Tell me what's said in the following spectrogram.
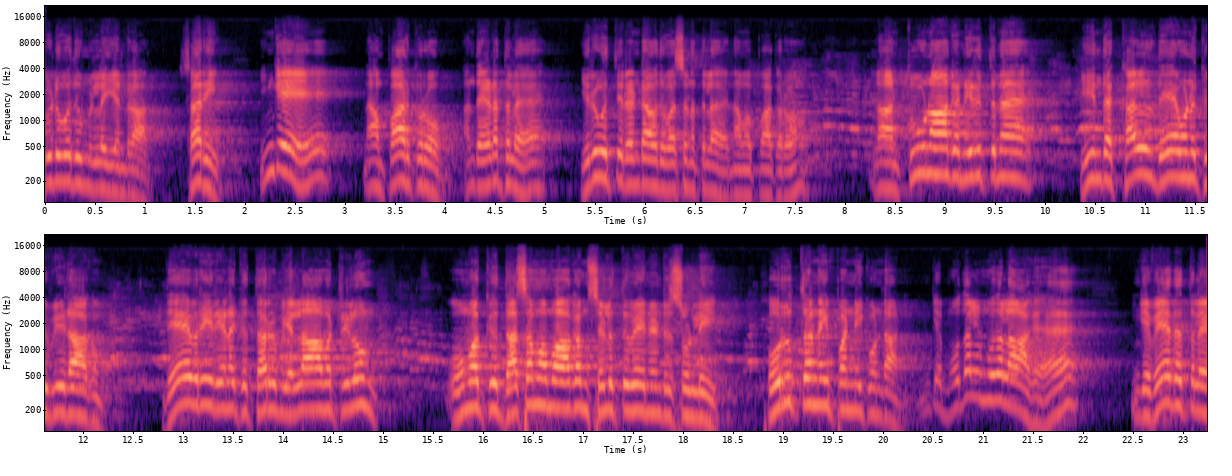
விடுவதும் இல்லை என்றான் சரி இங்கே நாம் பார்க்கிறோம். அந்த இடத்துல இருபத்தி ரெண்டாவது வசனத்தில் நாம் பார்க்குறோம். நான் தூணாக நிறுத்தின இந்த கல் தேவனுக்கு வீடாகும். தேவரீர் எனக்கு தரும் எல்லாவற்றிலும் உமக்கு தசமபாகம் செலுத்துவேன் என்று சொல்லி பொருத்தனை பண்ணி கொண்டான் இங்கே முதல் முதலாக இங்கே வேதத்தில்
